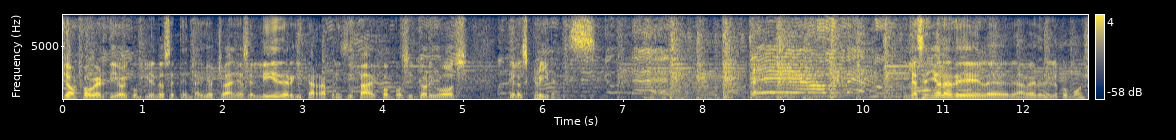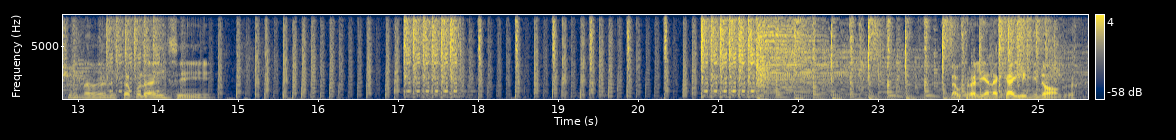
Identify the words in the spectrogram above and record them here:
John Fogerty hoy cumpliendo 78 años, el líder, guitarra principal, compositor y voz de los Creedence. Y la señora del, ver, de Locomotion, a ver, está por ahí, sí. La australiana Kylie Minogue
